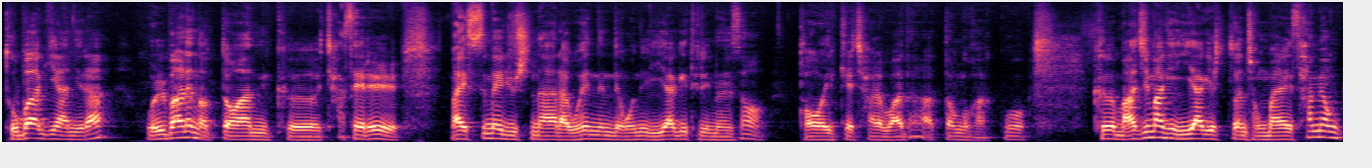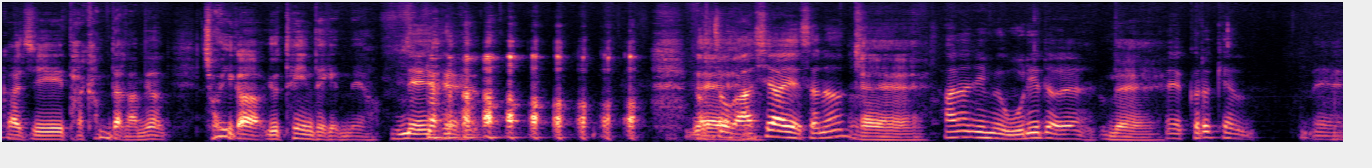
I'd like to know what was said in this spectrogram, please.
도박이 아니라 올바른 어떠한 그 자세를 말씀해 주시나라고 했는데 오늘 이야기 들으면서 더 이렇게 잘 와닿았던 것 같고, 그 마지막에 이야기하셨던 정말 사명까지 다 감당하면 저희가 유태인 되겠네요. 네. 이쪽 아시아에서는 네. 하나님이 우리를 네. 네, 그렇게 네,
